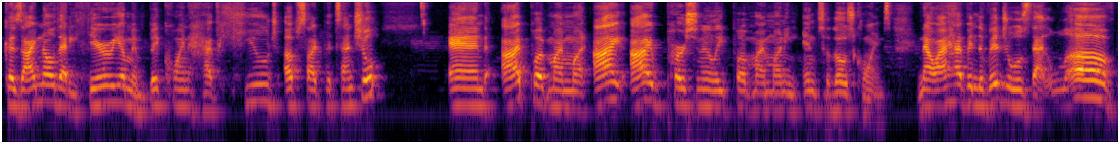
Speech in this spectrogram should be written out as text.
because I know that Ethereum and Bitcoin have huge upside potential. And I put my money, I, I personally put my money into those coins. Now, I have individuals that love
